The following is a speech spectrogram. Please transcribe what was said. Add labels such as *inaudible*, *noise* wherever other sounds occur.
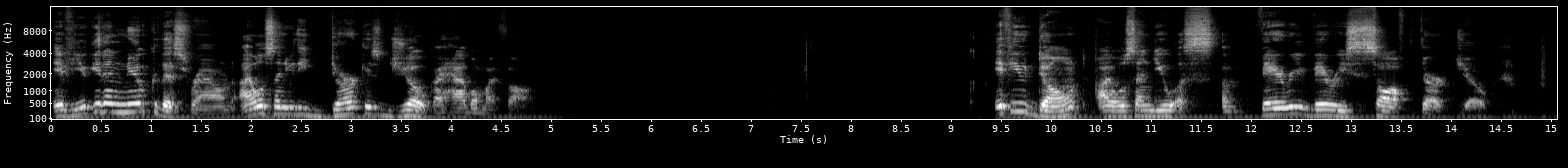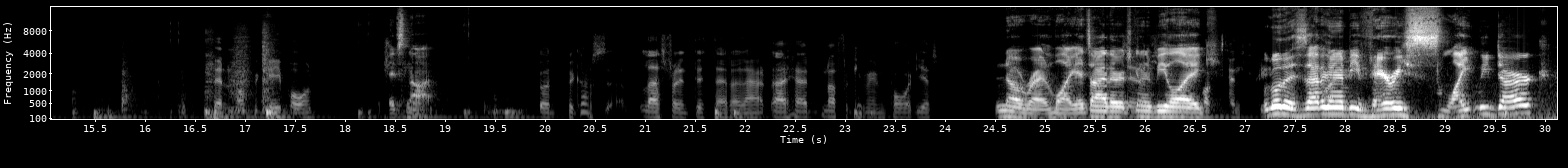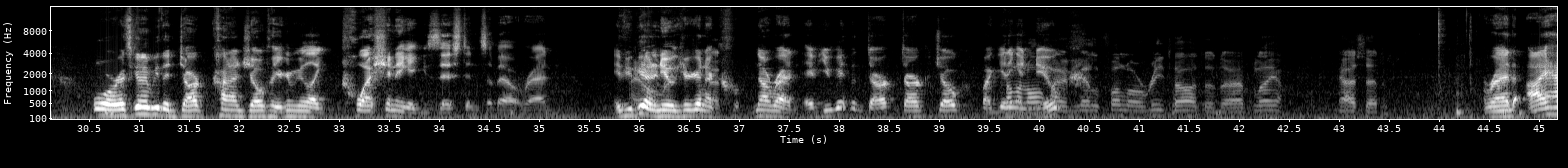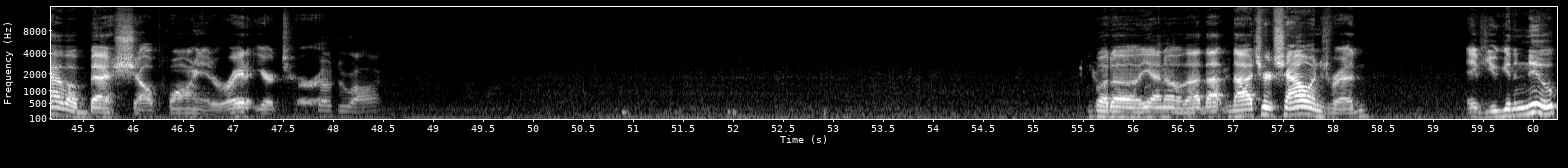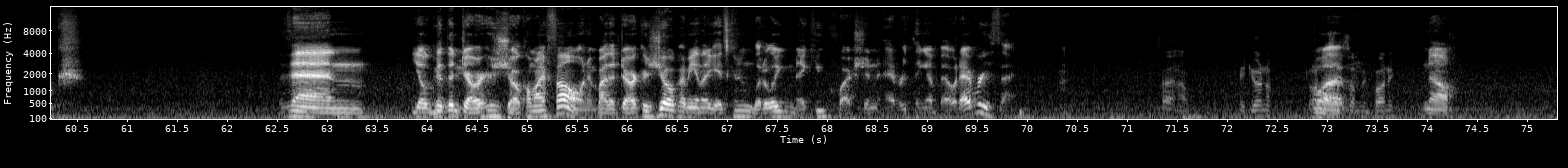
If you get a nuke this round, I will send you the darkest joke I have on my phone. If you don't, I will send you a, a very, very soft dark joke. Better not be gay porn. It's not. Good, because uh, last friend did that and I, I had not forgiven him for it yet. No, Red. Like, it's either it's Yeah, gonna be like. fuck 10 Look at this. It's either gonna be very slightly dark, or it's gonna be the dark kind of joke that you're gonna be like questioning existence about. Red. If you I get a nuke, you're gonna that. cr- no red. If you get the dark, dark joke by getting a Come along, nuke, little fellow retard and uh, player. Yeah, I said it. red. I have a best shell pointed right at your So turret. do I. But uh, yeah, no, that that that's your challenge, red. If you get a nuke, then you'll get the darkest joke on my phone, and by the darkest joke, I mean like it's gonna literally make you question everything about everything. Fair enough. Hey, do you want to What? say something funny? No.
